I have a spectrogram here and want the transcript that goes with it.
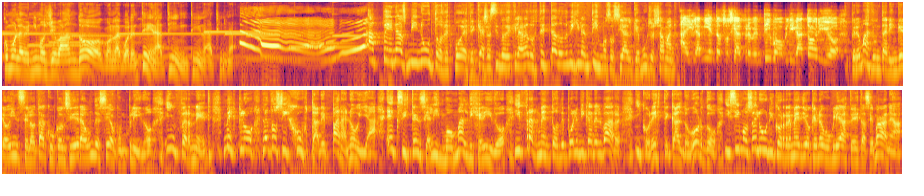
cómo la venimos llevando con la cuarentena. Tin, tina, tina. Apenas minutos después de que haya sido declarado este estado de vigilantismo social que muchos llaman aislamiento social preventivo obligatorio, pero más de un taringuero incel otaku considera un deseo cumplido, Infernet mezcló la dosis justa de paranoia, existencialismo mal digerido y fragmentos de polémica en el bar. Y con este caldo gordo hicimos el único remedio que no googleaste esta semana.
